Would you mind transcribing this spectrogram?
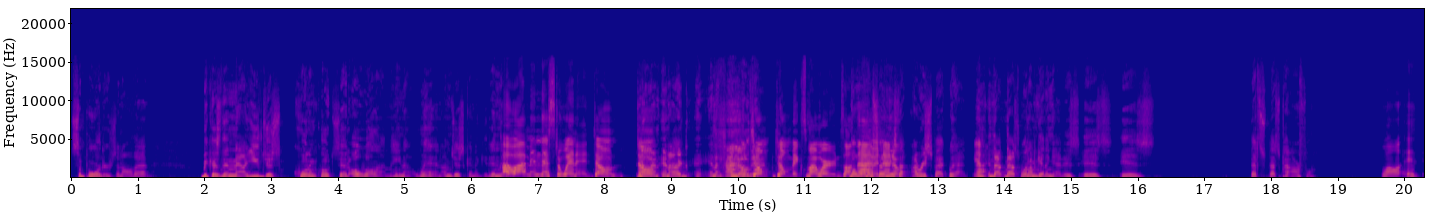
supporters and all that. Because then now you've just quote unquote said, oh, well, I may not win. I'm just going to get in there. Oh, I'm in this to win it. Don't no, don't and, and I and I know that. don't don't mix my words on But that. what I'm I saying is that I respect that. Yeah. And, and that, that's what I'm getting at is is is that's that's powerful. Well, it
